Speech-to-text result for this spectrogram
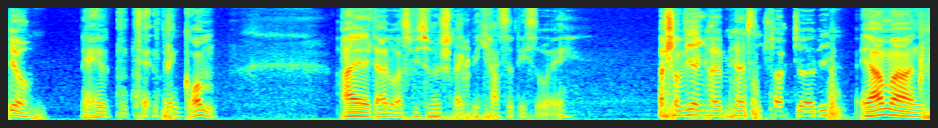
Ja. Nee, dann komm. Alter, du hast mich so erschreckt. Ich hasse dich so, ey. War schon wieder einen halben Herzinfarkt, wie? Ja, Mann.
